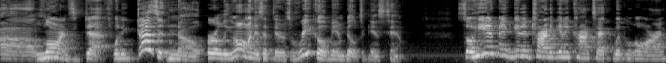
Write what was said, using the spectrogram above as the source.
uh, Lauren's death. What he doesn't know early on is that there's RICO being built against him. So he had been getting trying to get in contact with Lauren,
